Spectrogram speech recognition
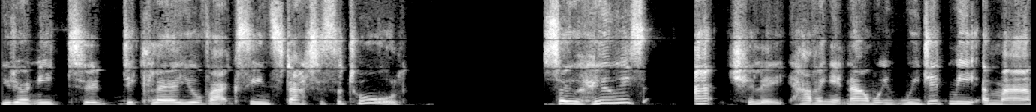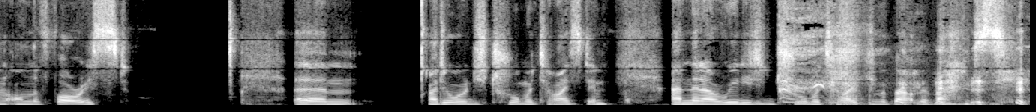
you don't need to declare your vaccine status at all. So who is actually having it. Now, we, we did meet a man on the forest. Um, I'd already traumatized him. And then I really did traumatize him about the vaccine.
